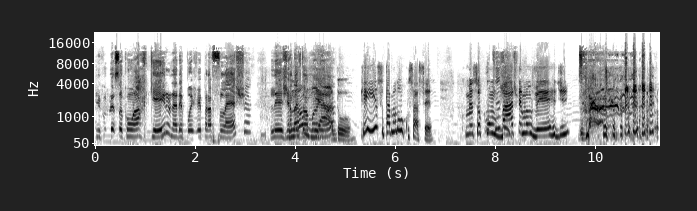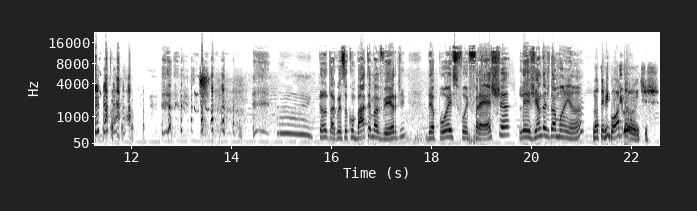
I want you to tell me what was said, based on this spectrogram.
Que começou com o Arqueiro, né? Depois veio pra Flecha, Legendas do não, Amanhã. viado. Que isso? Tá maluco, Sasser? Começou com que, gente? Batman verde. Então tá, começou com Batman Verde, depois foi Frecha, Legendas do Amanhã. Não teve Gotham antes.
